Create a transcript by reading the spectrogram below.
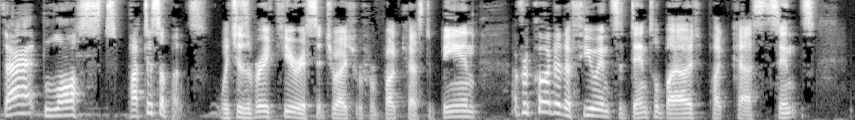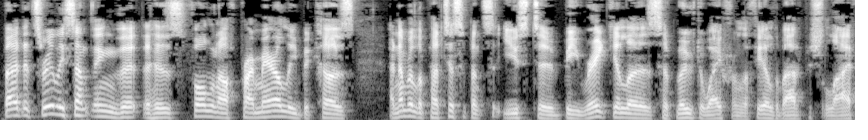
That lost participants, which is a very curious situation for a podcast to be in. I've recorded a few incidental Biota podcasts since, but it's really something that has fallen off primarily because a number of the participants that used to be regulars have moved away from the field of artificial life,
